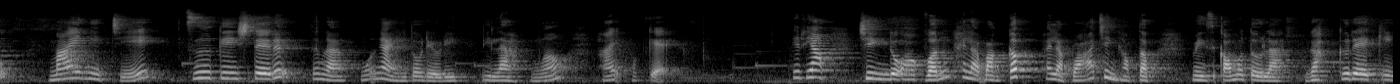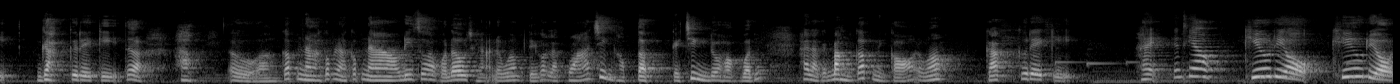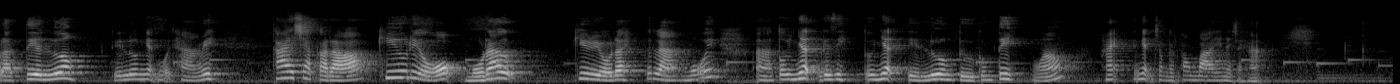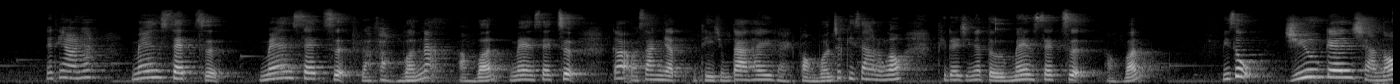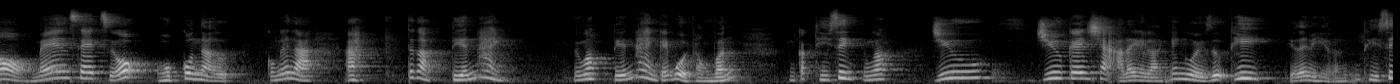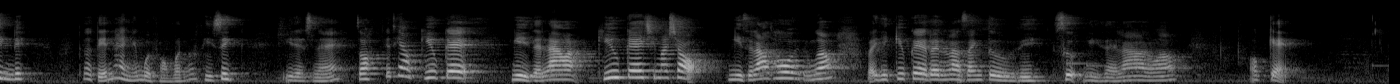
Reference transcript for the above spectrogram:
mai shiteru tức là mỗi ngày thì tôi đều đi đi làm, đúng không? Hay ok. Tiếp theo, trình độ học vấn hay là bằng cấp hay là quá trình học tập? Mình sẽ có một từ là gakureki gakureki tức là học ở ờ, cấp nào cấp nào cấp nào, đi du học ở đâu chẳng hạn, đúng không? Thế gọi là quá trình học tập, cái trình độ học vấn hay là cái bằng cấp mình có, đúng không? Gakureki hay, tiếp theo kyurio kyurio là tiền lương. Tiền lương nhận mỗi tháng đi. Kai sẽ cả đó kyuryo morau. Kyuryo đây, tức là mỗi à, tôi nhận cái gì? Tôi nhận tiền lương từ công ty, đúng không? Hãy nhận trong cái phong bao như này chẳng hạn. Tiếp theo nhé, mensetsu. Mensetsu là phỏng vấn ạ, phỏng vấn, men mensetsu. Các bạn mà sang Nhật thì chúng ta thay phải phỏng vấn trước khi sang đúng không? Thì đây chính là từ men mensetsu, phỏng vấn. Ví dụ, jiuken. Có nghĩa là à tức là tiến hành, đúng không? Tiến hành cái buổi phỏng vấn các thí sinh, đúng không? Jiu jiu ở đây là những người dự thi, thì ở đây mình hiểu là những thí sinh đi. Tức là tiến hành cái buổi phỏng vấn các thí sinh. Rồi, tiếp theo kyuke nghỉ giải lao ạ. Kyuke chimashou nghỉ giải lao thôi, đúng không? Vậy thì kyuke ở đây nó là danh từ gì? Sự nghỉ giải lao, đúng không? Ok.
